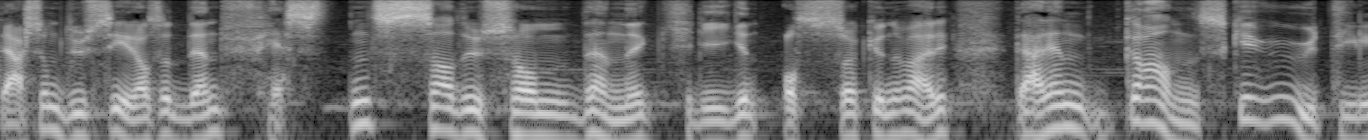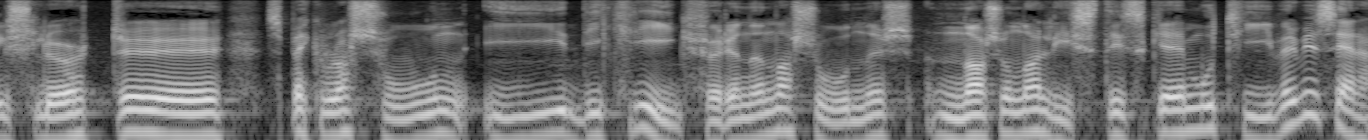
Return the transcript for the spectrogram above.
Det er som du sier, altså den festen, sa du, som denne krigen også kunne være. Det er en ganske utilslørt uh, spekulasjon i de krigførende nasjoners nasjonalistiske motiver vi ser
